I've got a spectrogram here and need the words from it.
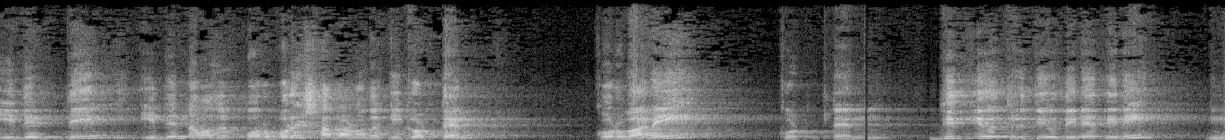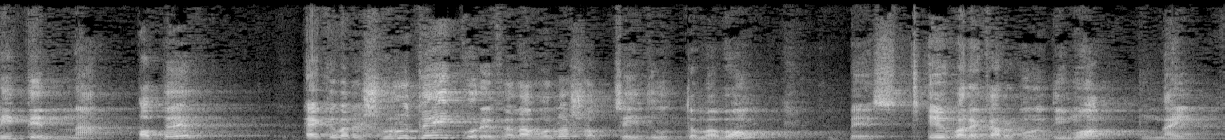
ঈদের দিন, ঈদের নামাজের পরপরই সাধারণত কি করতেন? কোরবানি করতেন। দ্বিতীয়, তৃতীয় দিনে তিনি নিতেন না। অতএব একেবারে শুরুতেই করে ফেলা হলো সবচেয়ে উত্তম এবং বেস্ট এবারে কারও কোনো দ্বিমত নাই।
